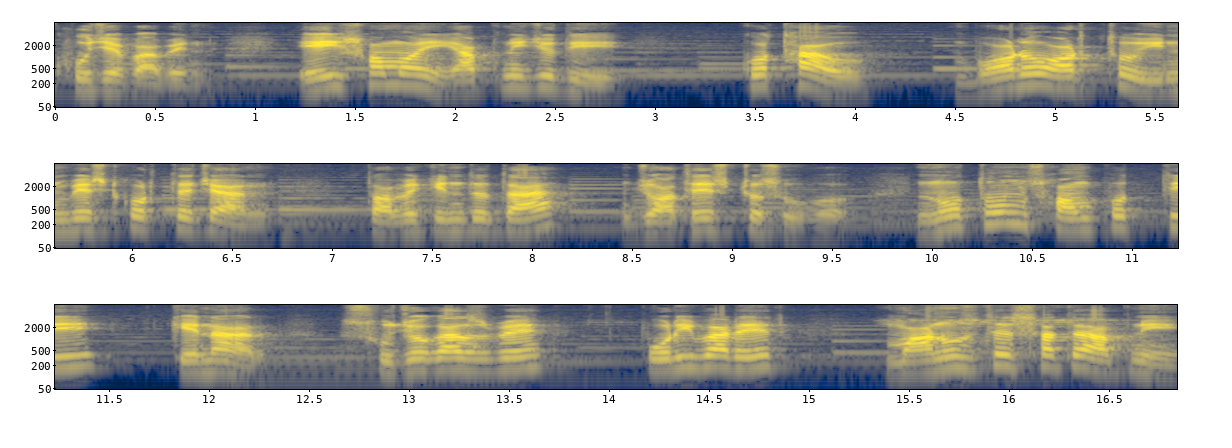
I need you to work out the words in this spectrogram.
খুঁজে পাবেন। এই সময় আপনি যদি কোথাও বড় অর্থ ইনভেস্ট করতে চান, তবে কিন্তু তা যথেষ্ট শুভ। নতুন সম্পত্তি কেনার সুযোগ আসবে। পরিবারের মানুষদের সাথে আপনি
